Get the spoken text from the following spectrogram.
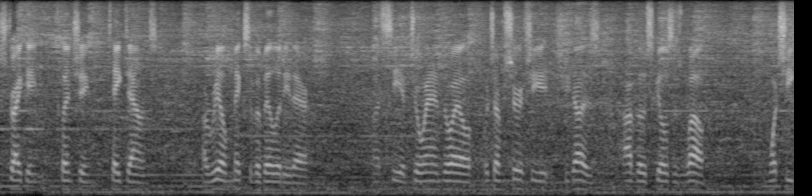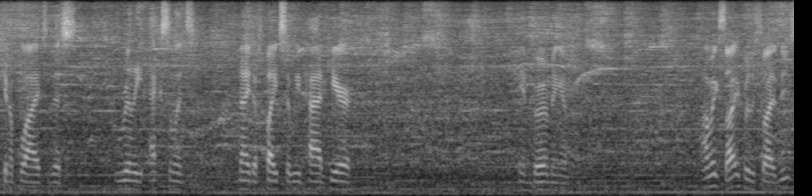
striking, clinching, takedowns. A real mix of ability there. Let's see if Joanne Doyle, which I'm sure she, she does, have those skills as well. What she can apply to this really excellent night of fights that we've had here in Birmingham. I'm excited for this fight. These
